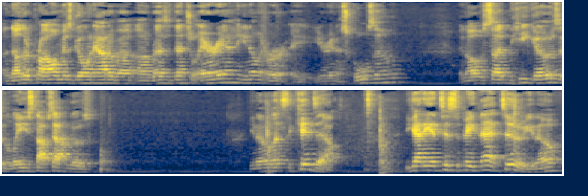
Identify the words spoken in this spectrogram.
Another problem is going out of a, a residential area, you know, or a, you're in a school zone, and all of a sudden he goes and the lady stops out and goes, you know, lets the kids out. You got to anticipate that too, you know.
